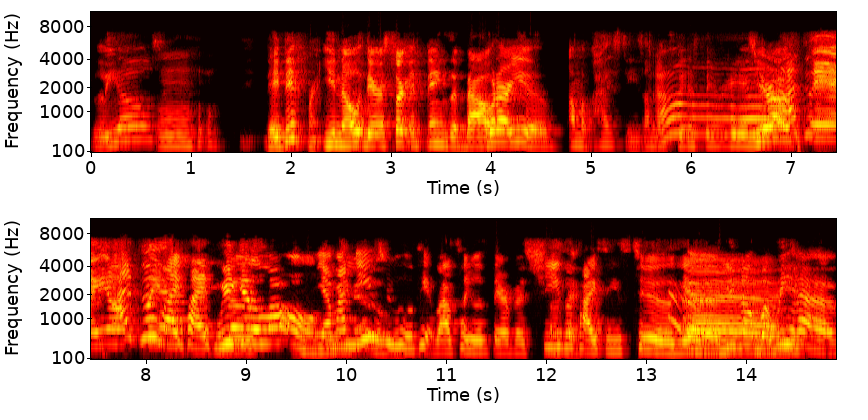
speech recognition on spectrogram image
Leos. Mhm. They're different. You know, there are certain things about. What are you? I'm a Pisces. I'm the Oh, fifth there is. You know what I I'm saying? You know I do saying? like Pisces. We get along. Yeah, my niece who's here, I'll tell you a therapist. She's a Pisces too. Yeah, Yeah, you know, but we have,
